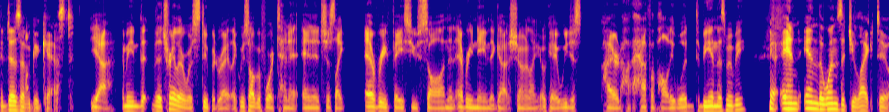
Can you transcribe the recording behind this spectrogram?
It does have a good cast. Yeah, I mean the the trailer was stupid, right? Like we saw it before Tenet, and it's just like every face you saw, and then every name that got shown. Like, okay, we just hired h- half of Hollywood to be in this movie. Yeah, and and the ones that you like too.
